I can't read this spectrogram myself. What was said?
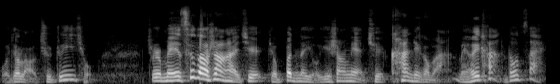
我就老去追求，就是每次到上海去，就奔着友谊商店去看这个碗，每回看都在，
